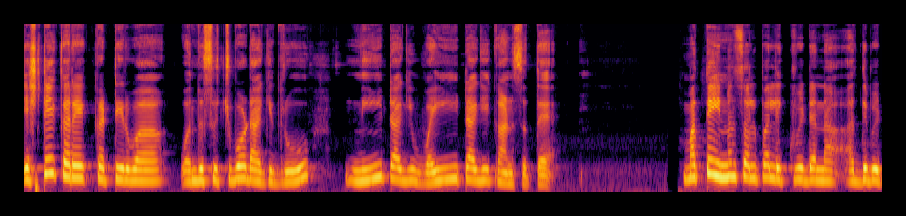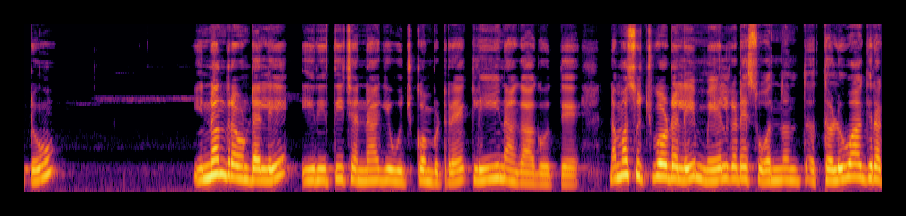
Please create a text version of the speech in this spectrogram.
ಎಷ್ಟೇ ಕರೆ ಕಟ್ಟಿರುವ ಒಂದು ಸ್ವಿಚ್ ಬೋರ್ಡ್ ಆಗಿದ್ರೂ ನೀಟಾಗಿ, ವೈಟಾಗಿ ಕಾಣಿಸುತ್ತೆ. ಮತ್ತು ಇನ್ನೊಂದು ಸ್ವಲ್ಪ ಲಿಕ್ವಿಡನ್ನು ಅದ್ದುಬಿಟ್ಟು ಇನ್ನೊಂದು ರೌಂಡಲ್ಲಿ ಈ ರೀತಿ ಚೆನ್ನಾಗಿ ಉಜ್ಕೊಂಡ್ಬಿಟ್ರೆ ಕ್ಲೀನಾಗಿ ಆಗುತ್ತೆ. ನಮ್ಮ ಸ್ವಿಚ್ ಬೋರ್ಡಲ್ಲಿ ಮೇಲ್ಗಡೆ ಒಂದೊಂದು ತೆಳುವಾಗಿರೋ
